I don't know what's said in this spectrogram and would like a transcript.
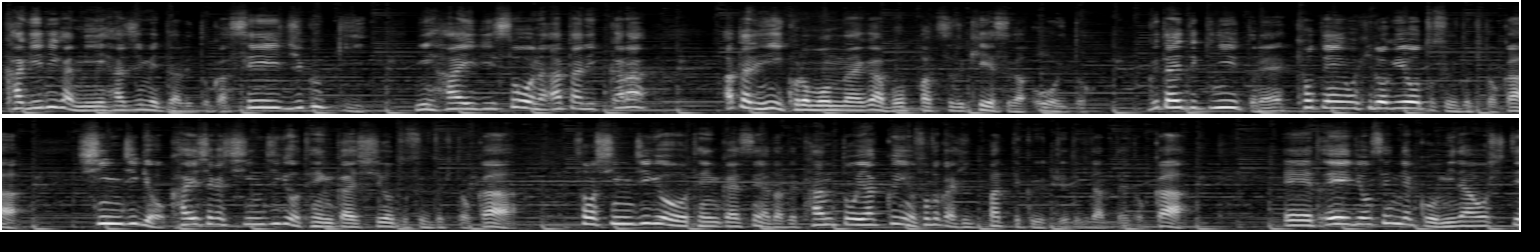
陰りが見え始めたりとか成熟期に入りそうなあたりからあたりにこの問題が勃発するケースが多いと。具体的に言うとね拠点を広げようとする時とか新事業会社が新事業を展開しようとする時とかその新事業を展開するにあたって担当役員を外から引っ張ってくるっていう時だったりとか、えー、と営業戦略を見直して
